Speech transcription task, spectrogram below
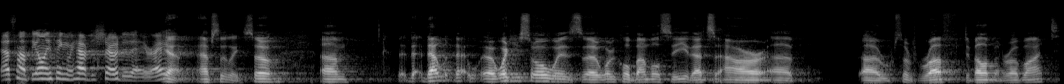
that's not the only thing we have to show today, right? Yeah, absolutely. So um, that, that, that uh, what you saw was uh, what we call Bumble C. That's our uh, uh sort of rough development robot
